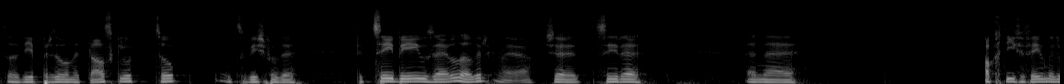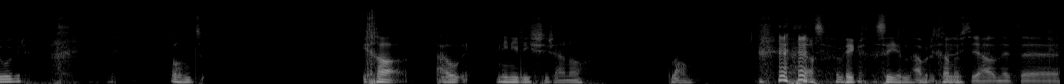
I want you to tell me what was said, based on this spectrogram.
so die Person hat das geschaut und so. Und zum Beispiel der, der CB aus L, oder? Ja. ist ein sehr äh, ein äh, aktiver Filmeschauer. Und ich habe auch, meine Liste ist auch noch lang. also wirklich sehr lang. Aber du kann tust sie halt nicht. Äh,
